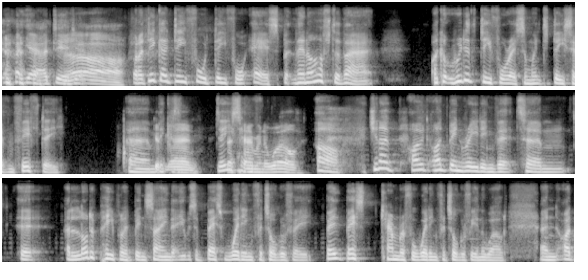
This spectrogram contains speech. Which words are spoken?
yeah, I did. Yeah. Oh. But I did go D4, D4S. But then after that, I got rid of the D4S and went to D750. Um, Good because man. D7, Best camera in the world. Oh, do you know? I'd, I'd been reading that um, uh, a lot of people had been saying that it was the best wedding photography, best camera for wedding photography in the world, and I'd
